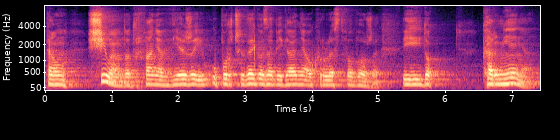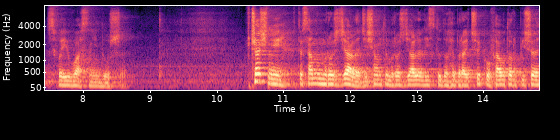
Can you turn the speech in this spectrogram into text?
Tę siłę do trwania w wierze i uporczywego zabiegania o Królestwo Boże i do karmienia swojej własnej duszy. Wcześniej w tym samym rozdziale, dziesiątym rozdziale listu do Hebrajczyków, autor pisze:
